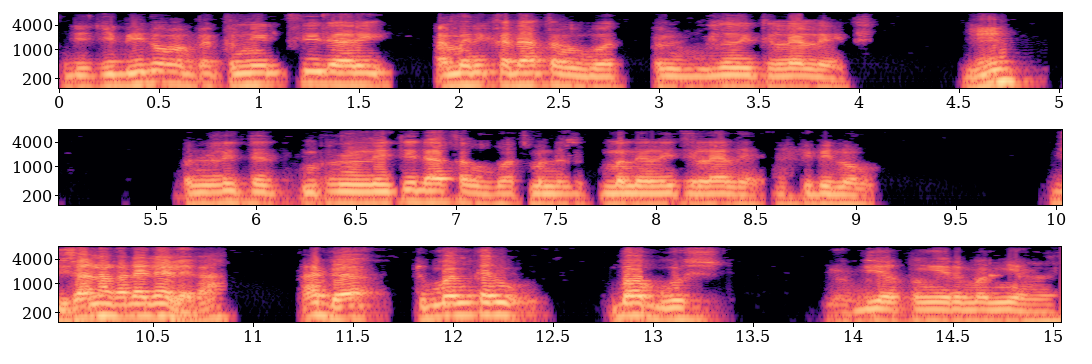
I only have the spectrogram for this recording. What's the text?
Di Cibinong sampai peneliti dari Amerika datang buat meneliti lele. Hmm? Peneliti peneliti datang buat menel- meneliti lele di Cibinong. Di sana ada lele kah? Ada, cuman kan bagus dia pengirimannya.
